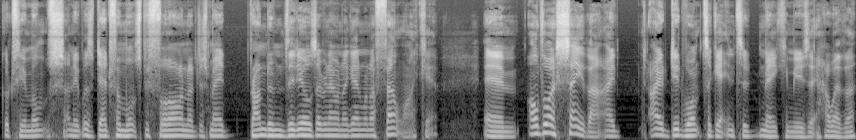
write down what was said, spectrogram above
good few months, and it was dead for months before, and I just made random videos every now and again when I felt like it. Um, although I say that, I I did want to get into making music. However,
